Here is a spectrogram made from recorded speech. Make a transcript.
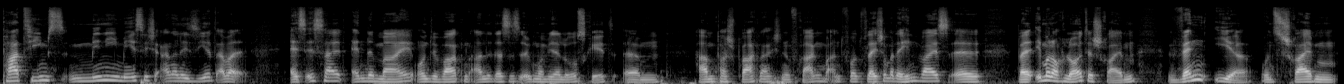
paar Teams minimäßig analysiert, aber es ist halt Ende Mai und wir warten alle, dass es irgendwann wieder losgeht. Ähm, haben ein paar Sprachnachrichten und Fragen beantwortet. Vielleicht nochmal der Hinweis, äh, weil immer noch Leute schreiben, wenn ihr uns schreiben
